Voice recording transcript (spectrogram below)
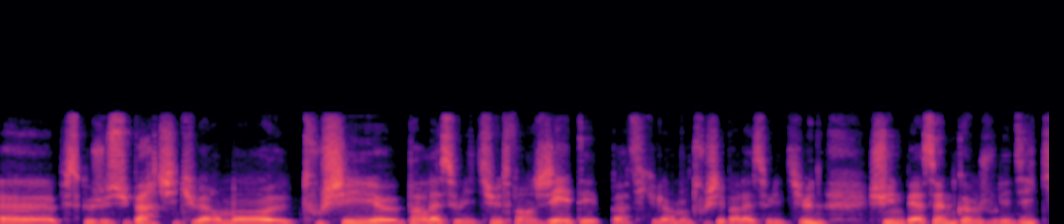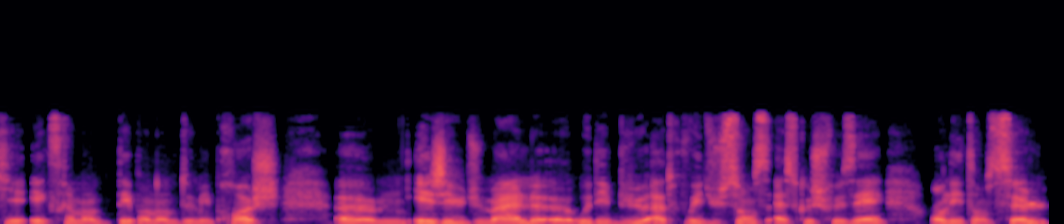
heu, puisque je suis particulièrement, heu, touchée, heu, par la solitude. Enfin, j'ai été particulièrement touchée par la solitude. Je suis une personne, comme je vous l'ai dit, qui est extrêmement dépendante de mes proches, et j'ai eu du mal, au début à trouver du sens à ce que je faisais en étant seule.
